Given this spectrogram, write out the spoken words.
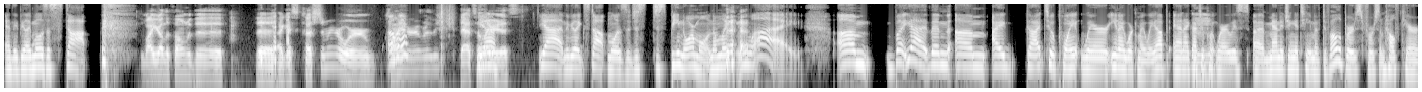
And they'd be like, Melissa, stop. While you're on the phone with the, the I guess, customer or client or whatever. That's Uh-huh. Yeah. hilarious. Yeah, and they'd be like, "Stop, Melissa, just just be normal." And I'm like, "Why?" Um, but yeah, then um, I got to a point where you know I worked my way up, and I got to Mhm. a point where I was uh, managing a team of developers for some healthcare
